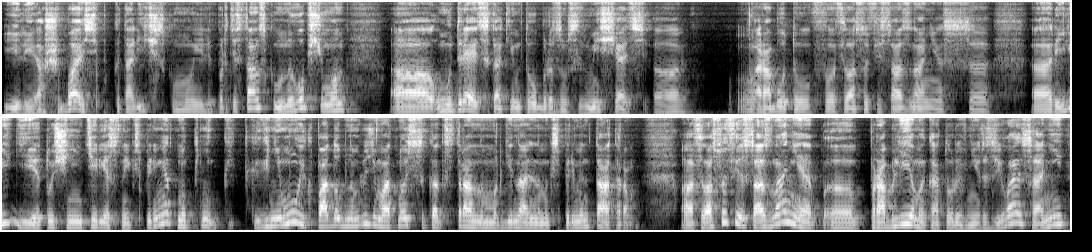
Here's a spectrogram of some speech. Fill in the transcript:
или я ошибаюсь, по католическому или протестантскому, но, в общем, он умудряется каким-то образом совмещать работу в философии сознания с э, религией. Это очень интересный эксперимент, но к, нему и к подобным людям относятся как к странным маргинальным экспериментаторам. А философия сознания, проблемы, которые в ней развиваются, они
